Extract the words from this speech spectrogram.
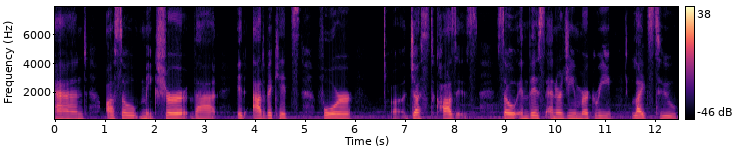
and also make sure that it advocates for uh, just causes. So, in this energy, Mercury likes to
